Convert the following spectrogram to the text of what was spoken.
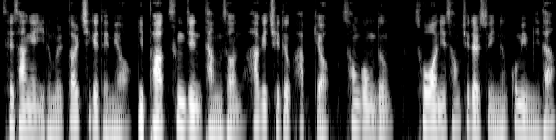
세상의 이름을 떨치게 되며 입학, 승진, 당선, 학위 취득, 합격, 성공 등 소원이 성취될 수 있는 꿈입니다.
